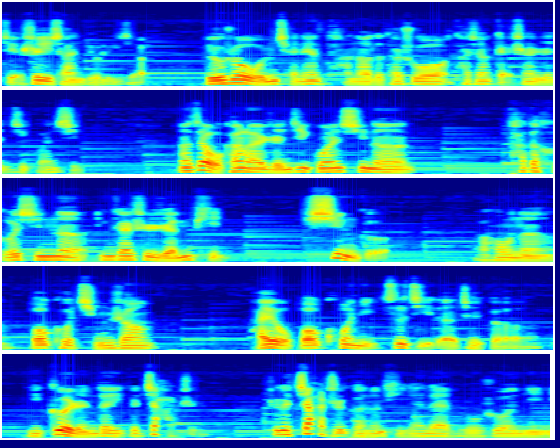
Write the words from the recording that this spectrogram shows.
解释一下你就理解了。比如说我们前面谈到的，他说他想改善人际关系，那在我看来，人际关系呢，它的核心呢应该是人品、性格，然后呢包括情商。还有包括你自己的这个你个人的一个价值，这个价值可能体现在，比如说你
